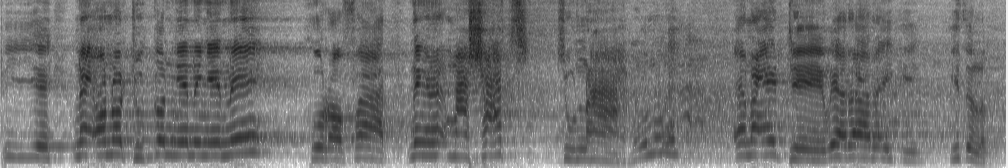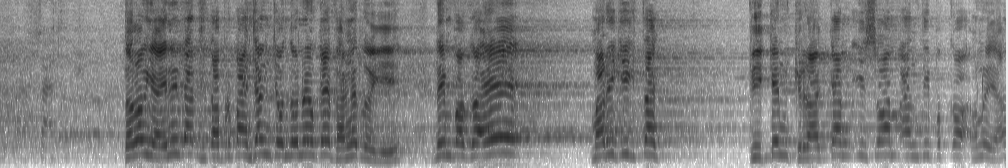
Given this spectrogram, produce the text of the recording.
Piye? Nek ana dukun ngene-ngene khurafat. Ning masaj sunah ngono enake dhewe arek-arek iki. Gitu loh tolong ya ini tak kita perpanjang contohnya oke banget loh iki. Ning pokoknya mari kita bikin gerakan Islam anti pekok ngono ya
